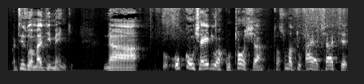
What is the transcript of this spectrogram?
ubatizo wa maji mengi. Na uko ushahidi wa kutosha tutasoma tu aya chache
